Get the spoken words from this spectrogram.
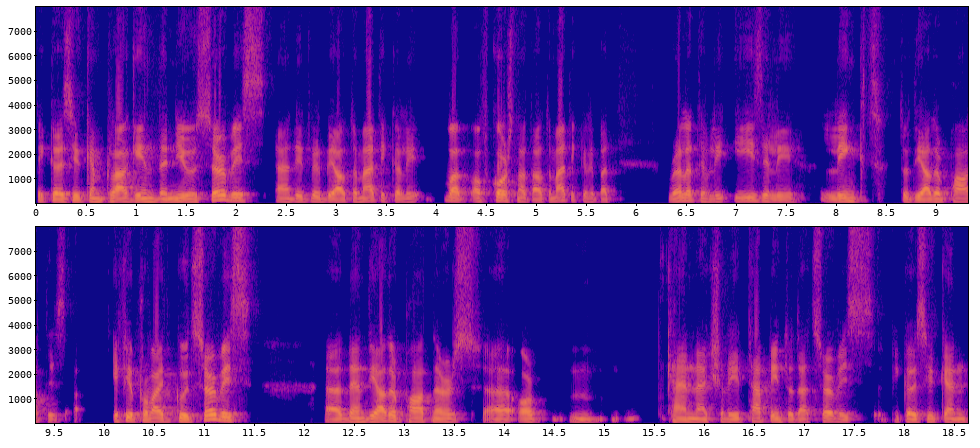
because you can plug in the new service and it will be automatically, well, of course, not automatically, but relatively easily linked to the other parties. If you provide good service, uh, then the other partners uh, or um, can actually tap into that service because you can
